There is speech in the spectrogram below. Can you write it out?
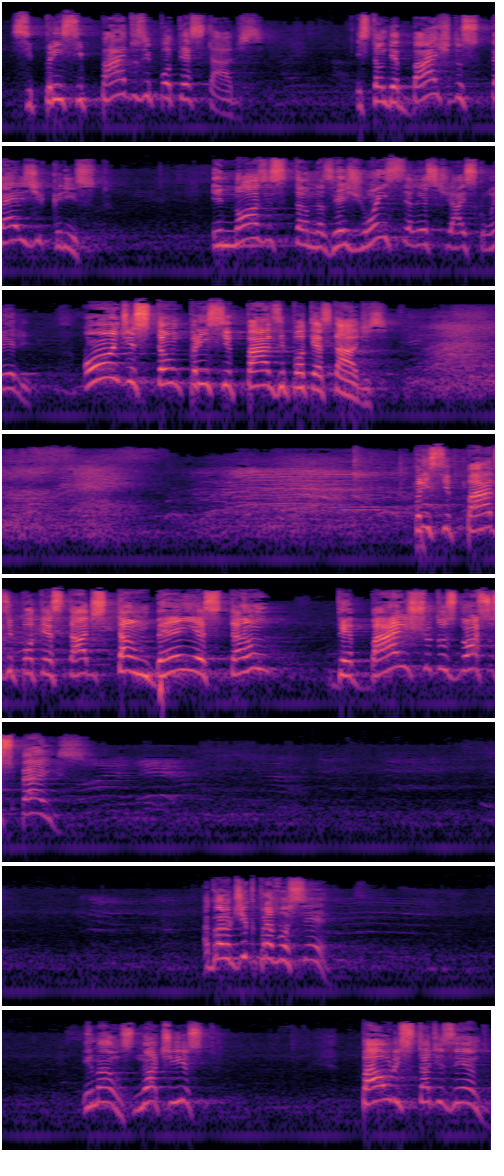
Se principados e potestades estão debaixo dos pés de Cristo, e nós estamos nas regiões celestiais com Ele, onde estão principados e potestades? Principados e potestades também estão debaixo dos nossos pés. Agora eu digo para você, irmãos, note isto. Paulo está dizendo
